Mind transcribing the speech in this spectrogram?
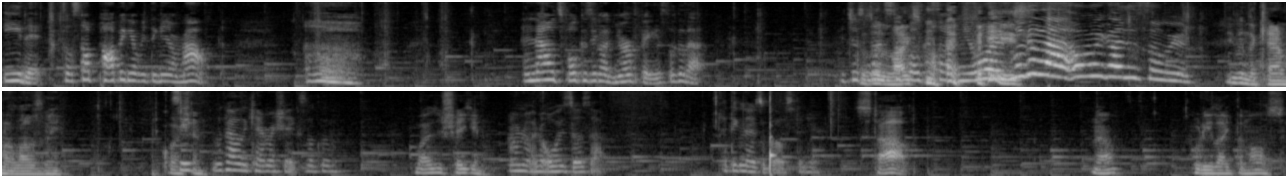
eat it. So stop popping everything in your mouth. Ugh. And now it's focusing on your face. Look at that. It just 'Cause it wants to focus on yours. face. Look at that. Oh my god, it's so weird. even the camera loves me. See, Question. look how the camera shakes. Look, look. Why is it shaking? I don't know. It always does that. I think there's a ghost in here. Stop. No? Who do you like the most?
